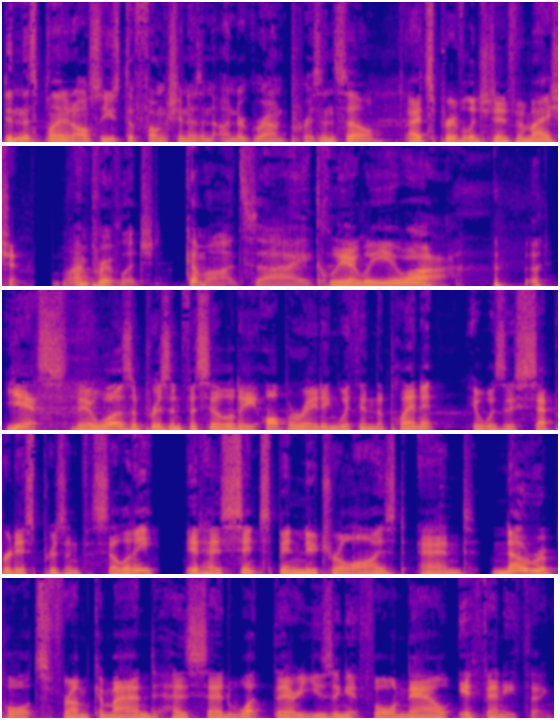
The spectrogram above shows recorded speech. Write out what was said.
Didn't this planet also used to function as an underground prison cell? That's privileged information. I'm privileged. Come on, Sai. Clearly, you are. yes, there was a prison facility operating within the planet. It was a separatist prison facility. It has since been neutralized, and no reports from command has said what they're using it for now, if anything.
